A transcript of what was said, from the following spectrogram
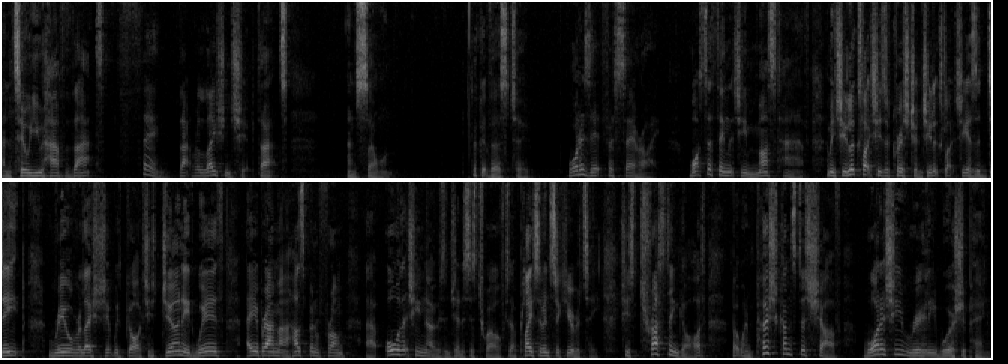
until you have that thing, that relationship, that, and so on. Look at verse 2. What is it for Sarai? What's the thing that she must have? I mean, she looks like she's a Christian. She looks like she has a deep, real relationship with God. She's journeyed with Abraham, her husband, from uh, all that she knows in Genesis 12 to a place of insecurity. She's trusting God, but when push comes to shove, what is she really worshipping?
